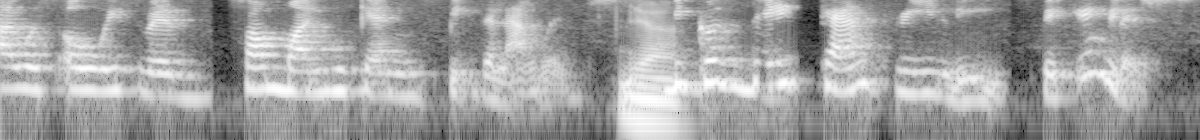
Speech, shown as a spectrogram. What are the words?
I was always with someone who can speak the language. Yeah. Because they can't really speak English.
